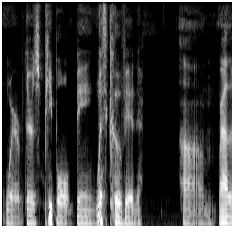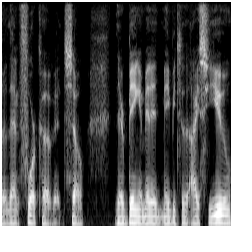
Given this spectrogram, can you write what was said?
where there's people being with COVID um, rather than for COVID. So they're being admitted maybe to the ICU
